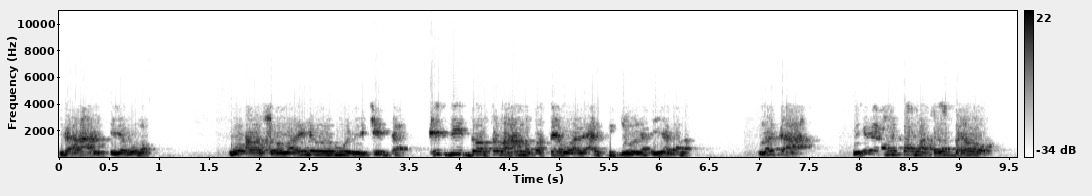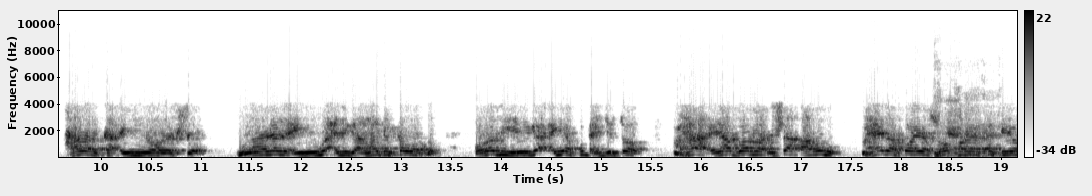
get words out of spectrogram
galaan iyaguna. Waana soomaalina way u wada jeedaa. Ciddii doontaba ha noqotee waa la arki doonaa iyagana. Marka iyagana halkaa baa kaga baxo hadalka iyo waanada iyo wacdiga aan halkan ka wado qoladii heega ayaa ku dhex jirto. Maxaa ilaa goorna isaaq adugu maxaydaa ku haya soo qoreen arkayo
